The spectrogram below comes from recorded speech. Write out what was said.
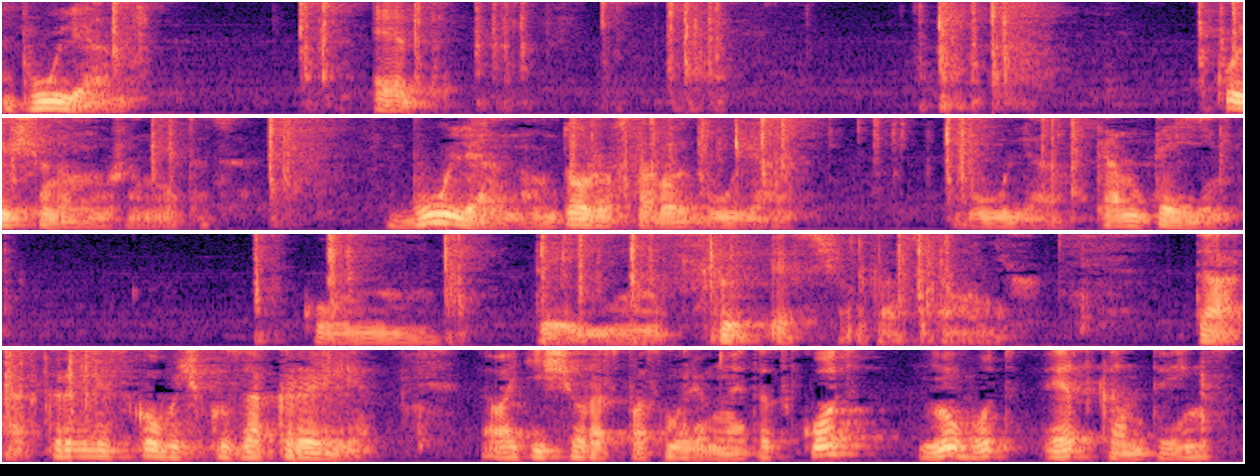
boolean add. Какой еще нам нужен метод? Boolean, он тоже второй boolean. Boolean, contain. contain с S еще на конце там у них. Так, открыли скобочку, закрыли. Давайте еще раз посмотрим на этот код. Ну вот, add contains.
